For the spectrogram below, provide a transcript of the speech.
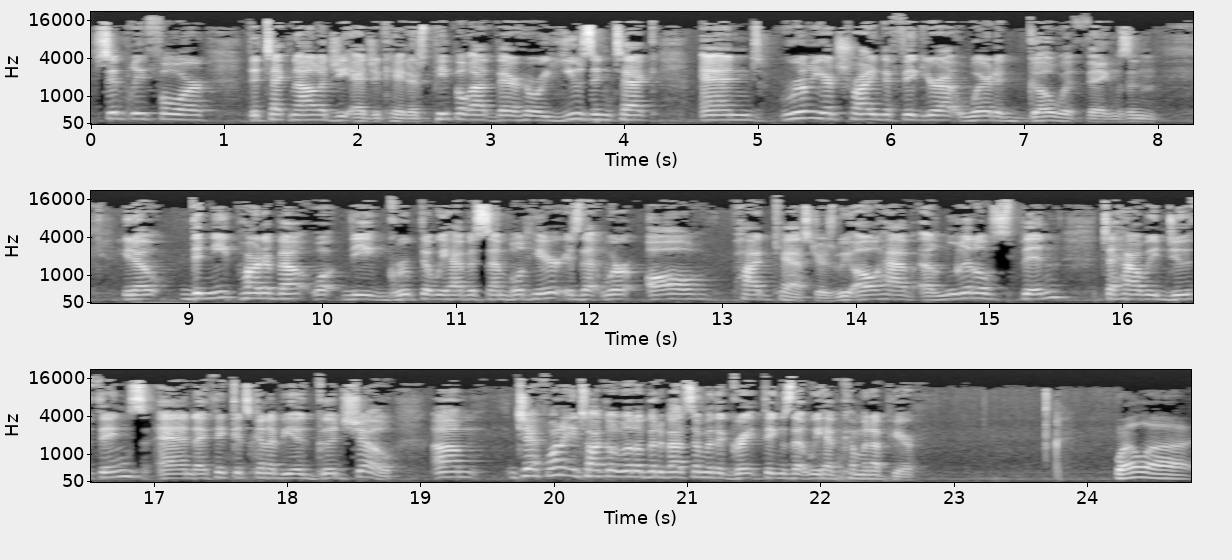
simply for the technology educators, people out there who are using tech and really are trying to figure out where to go with things and you know, the neat part about what the group that we have assembled here is that we're all podcasters. We all have a little spin to how we do things, and I think it's going to be a good show. Um, Jeff, why don't you talk a little bit about some of the great things that we have coming up here? Well, uh,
